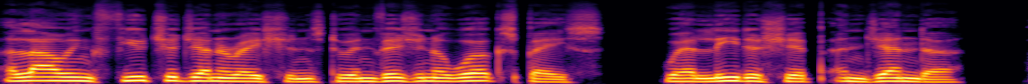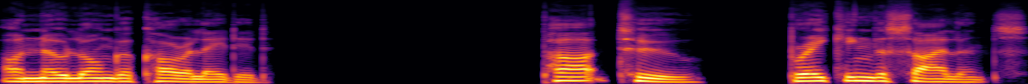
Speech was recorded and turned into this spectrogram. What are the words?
allowing future generations to envision a workspace where leadership and gender are no longer correlated. Part 2 Breaking the Silence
